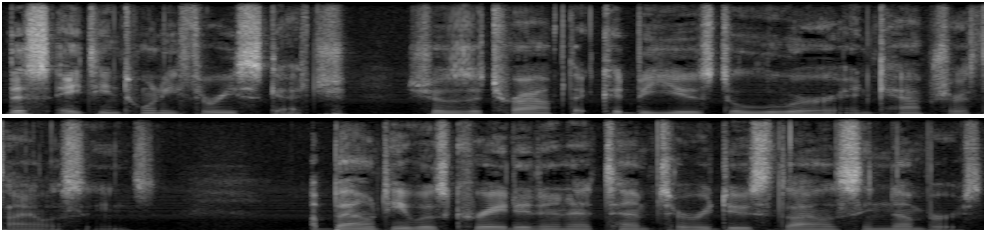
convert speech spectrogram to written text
This 1823 sketch shows a trap that could be used to lure and capture thylacines. A bounty was created in an attempt to reduce thylacine numbers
